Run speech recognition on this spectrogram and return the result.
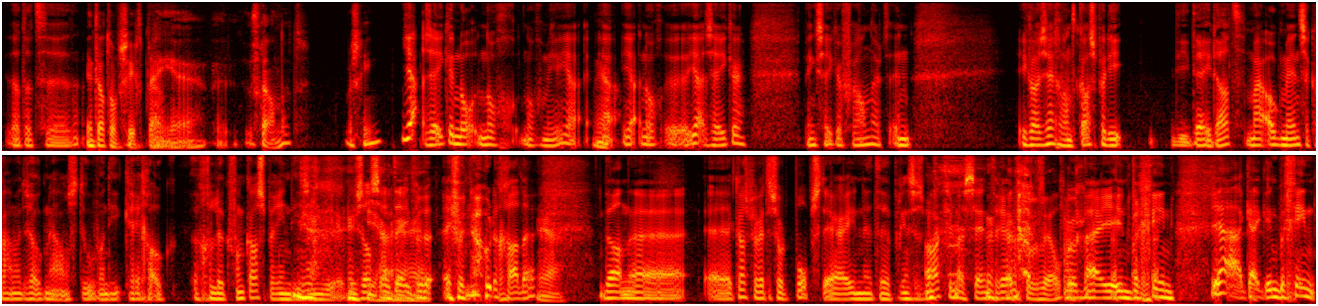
dat het... eh, In dat opzicht ben je eh, veranderd, misschien? Ja, zeker. Nog, nog, nog meer. Ja, Ja. ja. Ja, nog, eh, ja, zeker. Ben ik zeker veranderd. En ik wou zeggen, want Casper die, die deed dat. Maar ook mensen kwamen dus ook naar ons toe. Want die kregen ook geluk van Casper in die zin weer. Dus als ze het even, even nodig hadden, dan... eh eh, Casper werd een soort popster in het eh, Prinses Maxima Centrum. Geweldig. Waarbij je in het begin... Ja, kijk, in het begin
